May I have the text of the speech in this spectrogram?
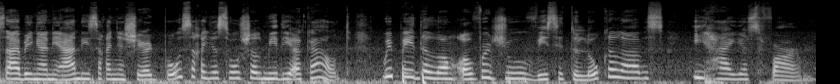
Sabi nga ni Andy sa kanya shared post sa kanya social media account, we paid the long overdue visit to local loves Ihayas Farm,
